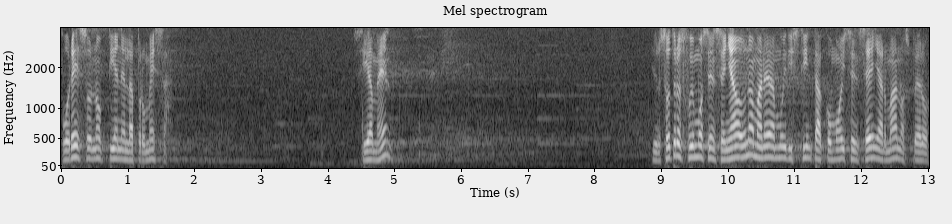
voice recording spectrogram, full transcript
por eso no obtiene la promesa. Sí, amén. Y nosotros fuimos enseñados de una manera muy distinta como hoy se enseña, hermanos, pero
